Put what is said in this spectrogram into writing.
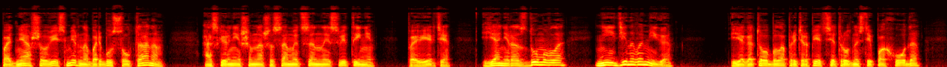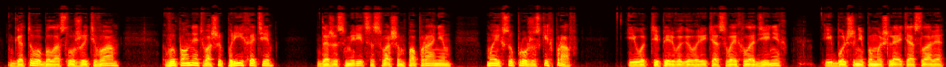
поднявшего весь мир на борьбу с султаном, осквернившим наши самые ценные святыни, поверьте, я не раздумывала ни единого мига. Я готова была претерпеть все трудности похода, готова была служить вам, выполнять ваши прихоти, даже смириться с вашим попранием моих супружеских прав. И вот теперь вы говорите о своих владениях и больше не помышляете о славе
